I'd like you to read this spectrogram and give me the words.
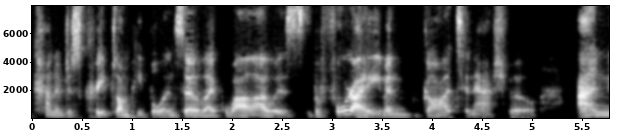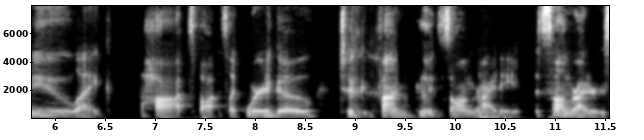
kind of just creeped on people. And so like while I was, before I even got to Nashville, I knew like the hot spots, like where to go to find good songwriting songwriters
